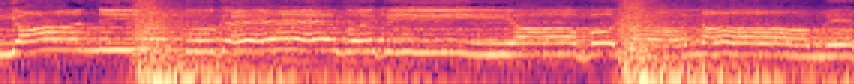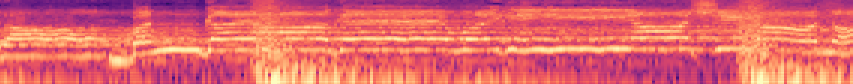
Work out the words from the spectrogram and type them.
یعنی اب گئے وہی آب دانا میرا۔ بن گیا گئے وہی آشیانہ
